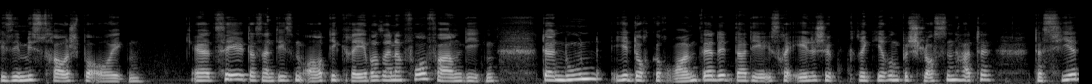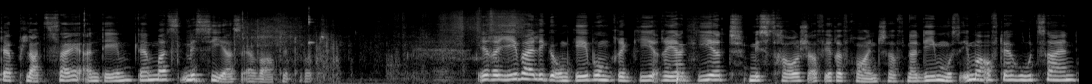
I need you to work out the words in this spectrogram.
die sie misstrauisch beäugen. Er erzählt, dass an diesem Ort die Gräber seiner Vorfahren liegen, der nun jedoch geräumt werde, da die israelische Regierung beschlossen hatte, dass hier der Platz sei, an dem der Messias erwartet wird. Ihre jeweilige Umgebung reagiert misstrauisch auf ihre Freundschaft. Nadim muss immer auf der Hut sein,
